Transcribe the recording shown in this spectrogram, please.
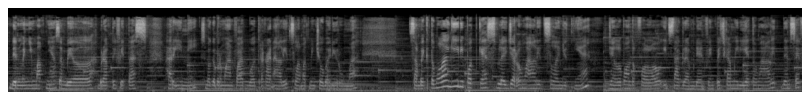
dan menyimaknya sambil beraktivitas hari ini. Semoga bermanfaat buat rekan Alit. Selamat mencoba di rumah. Sampai ketemu lagi di podcast Belajar Oma Alit selanjutnya. Jangan lupa untuk follow Instagram dan fanpage kami di Oma Alit dan save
